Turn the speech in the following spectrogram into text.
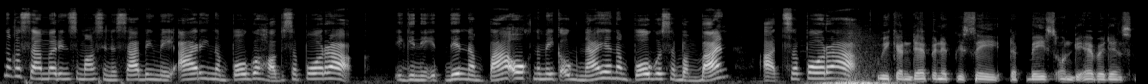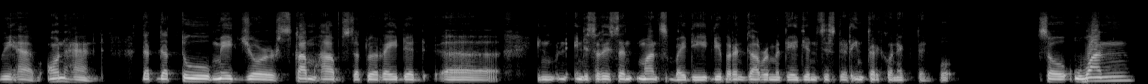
na kasama rin sa mga sinasabing may-ari ng Pogo Hub sa Porac. Iginiit din ng PAOK na may kaugnayan ng Pogo sa Bamban at sa Porac. We can definitely say that based on the evidence we have on hand, that the two major scam hubs that were raided uh, in, in these recent months by the different government agencies, they're interconnected po. So one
